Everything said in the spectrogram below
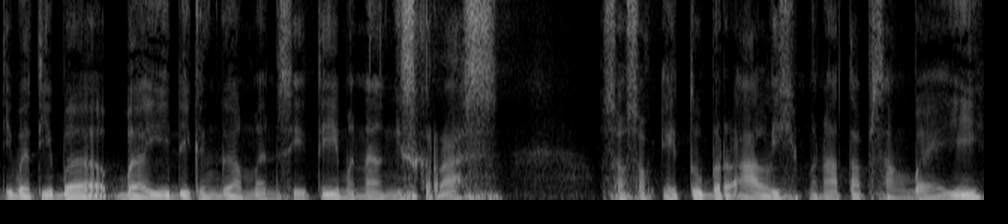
tiba-tiba bayi di genggaman Siti menangis keras. Sosok itu beralih menatap sang bayi,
